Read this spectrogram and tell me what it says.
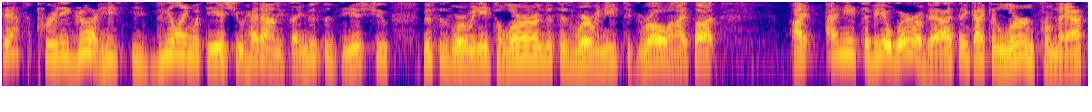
that's pretty good. He's, he's dealing with the issue head on. He's saying, this is the issue. This is where we need to learn. This is where we need to grow. And I thought, I, I need to be aware of that. I think I can learn from that.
